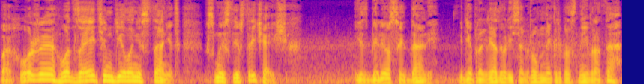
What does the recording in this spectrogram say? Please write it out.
Похоже, вот за этим дело не станет, в смысле встречающих. Из белесой дали где проглядывались огромные крепостные врата,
